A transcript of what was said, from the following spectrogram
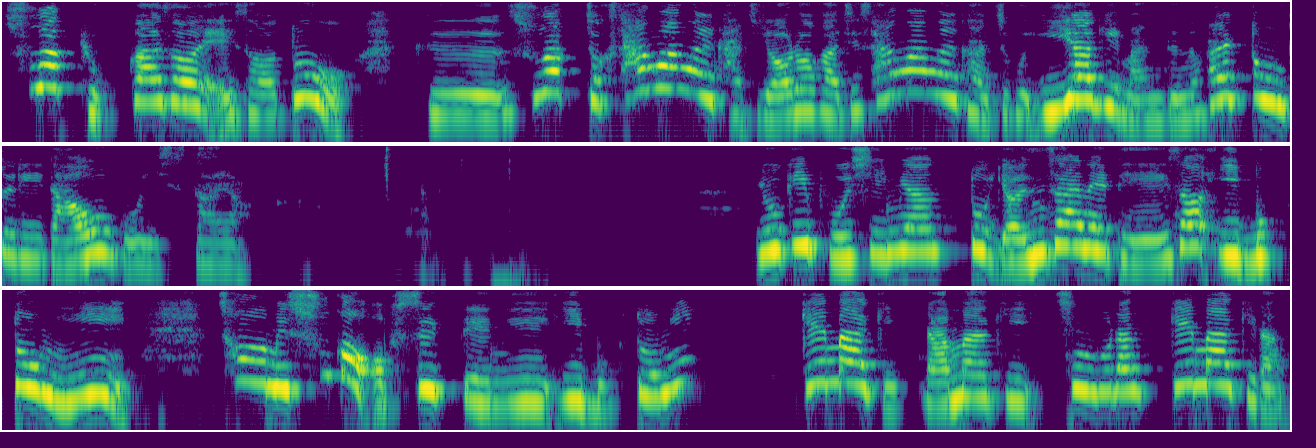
수학 교과서에서도 그 수학적 상황을 가지 여러 가지 상황을 가지고 이야기 만드는 활동들이 나오고 있어요. 여기 보시면 또 연산에 대해서 이 목동이 처음에 수가 없을 때는 이 목동이 깨마기, 나마기 친구랑 깨마기랑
